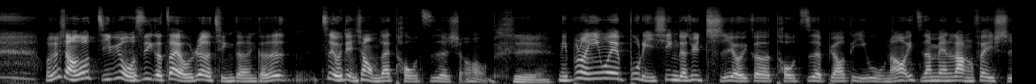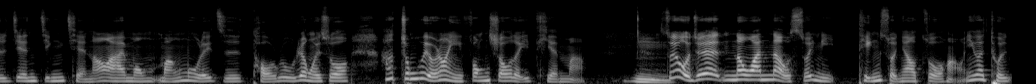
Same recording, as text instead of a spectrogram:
我就想说，即便我是一个再有热情的人，可是这有点像我们在投资的时候，是你不能因为不理性的去持有一个投资的标的物，然后一直在那边浪费时间、金钱，然后还盲盲目的一直投入，认为说它终会有让你丰收的一天嘛。嗯，所以我觉得 No one knows，所以你。停损要做好，因为停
